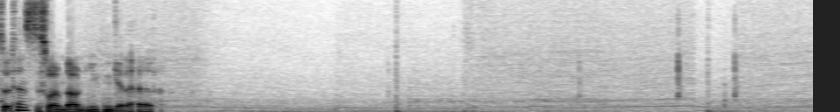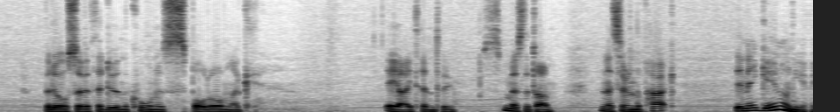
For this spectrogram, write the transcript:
So it tends to slow them down and you can get ahead. But also if they're doing the corners spot on like AI tend to, most of the time, unless they're in the pack, they may gain on you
